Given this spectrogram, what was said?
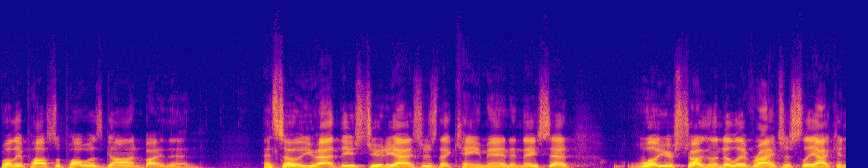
Well, the Apostle Paul was gone by then. And so you had these Judaizers that came in and they said, well, you're struggling to live righteously. I can,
